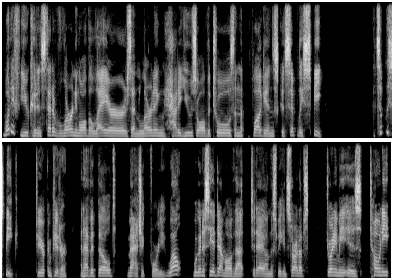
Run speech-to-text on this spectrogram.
what if you could, instead of learning all the layers and learning how to use all the tools and the plugins, could simply speak, could simply speak to your computer and have it build magic for you? Well, we're going to see a demo of that today on This Week in Startups. Joining me is Tony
